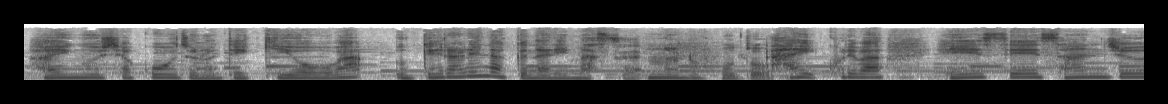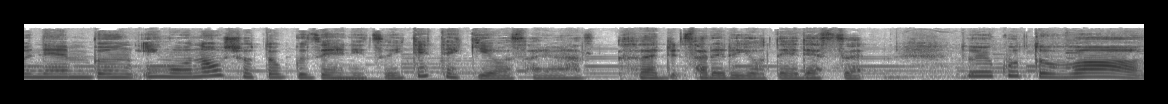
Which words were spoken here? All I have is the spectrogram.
配偶者控除の適用は受けられなくなります。なるほど。はいこれは平成30年分以後の所得税について適用されますされる予定です。ということは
